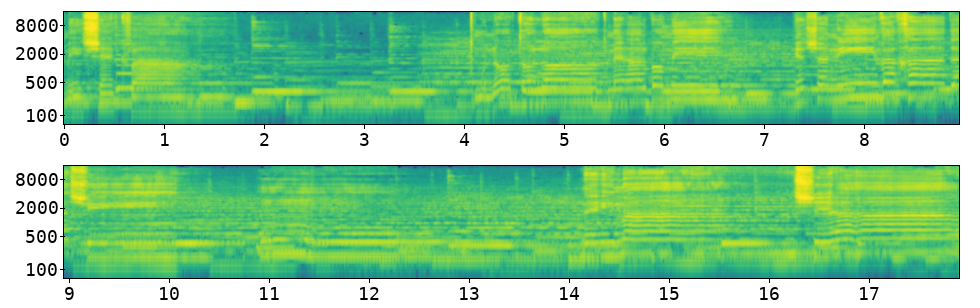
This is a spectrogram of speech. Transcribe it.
מי שכבר תמונות עולות מאלבומים ישנים וחדשים. נעימה שההר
